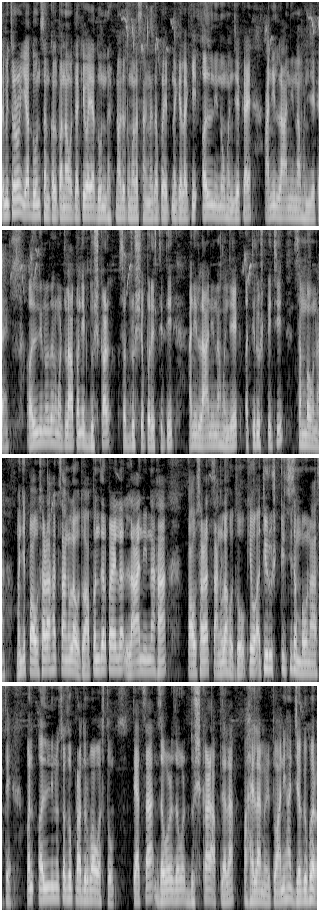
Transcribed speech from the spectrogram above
तर मित्रांनो या दोन संकल्पना होत्या किंवा या दोन घटना होत्या तुम्हाला सांगण्याचा प्रयत्न केला की अल निनो म्हणजे काय आणि लानिना म्हणजे काय. अल निनो जर म्हटलं आपण एक दुष्काळ सदृश्य परिस्थिती आणि लानिना म्हणजे एक अतिवृष्टीची संभावना. म्हणजे पावसाळा हा चांगला होतो. आपण जर पाहिलं लानिना हा पावसाळा चांगला होतो किंवा अतिवृष्टीची संभावना असते पण अल निनोचा जो प्रादुर्भाव असतो त्याचा जवळजवळ दुष्काळ आपल्याला पाहायला मिळतो आणि हा जगभर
